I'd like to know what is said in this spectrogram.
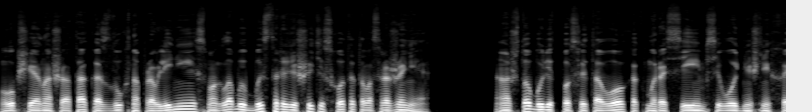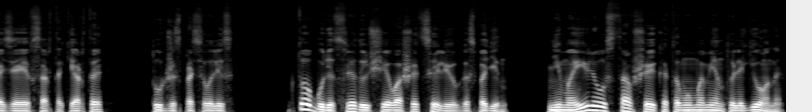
Общая наша атака с двух направлений смогла бы быстро решить исход этого сражения. А что будет после того, как мы рассеем сегодняшних хозяев Сартакерты? Тут же спросил Лис. Кто будет следующей вашей целью, господин? Не мои ли уставшие к этому моменту легионы?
